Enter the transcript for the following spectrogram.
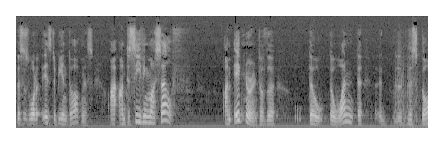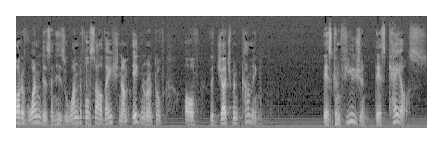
This is what it is to be in darkness. I, am deceiving myself. I'm ignorant of the, the, the, one, the, this God of wonders and his wonderful salvation. I'm ignorant of, of the judgment coming. There's confusion, there's chaos.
